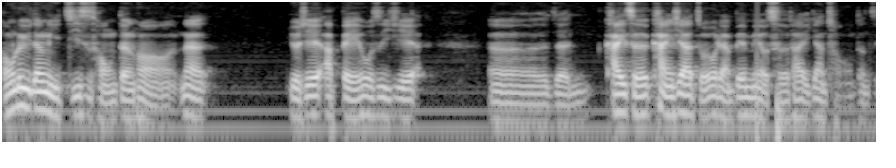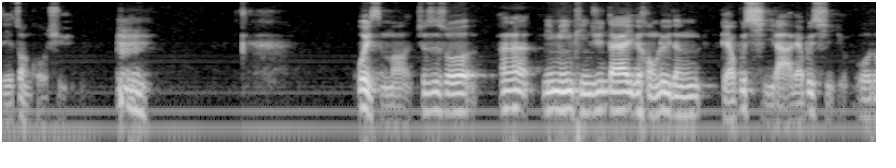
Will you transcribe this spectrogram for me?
红绿灯你即使红灯，哈，那有些阿伯或是一些呃人开车看一下左右两边没有车，他一样闯红灯直接撞过去。为什么？就是说啊，那明明平均大概一个红绿灯了不起啦，了不起。我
